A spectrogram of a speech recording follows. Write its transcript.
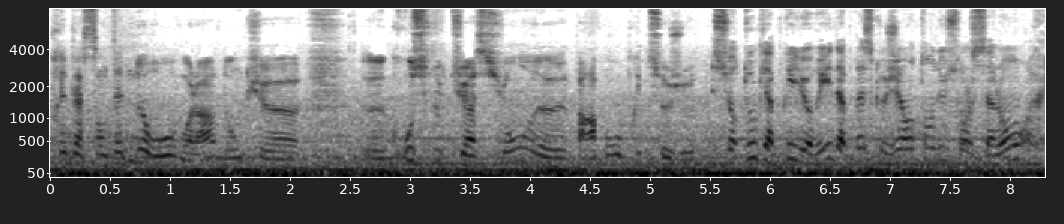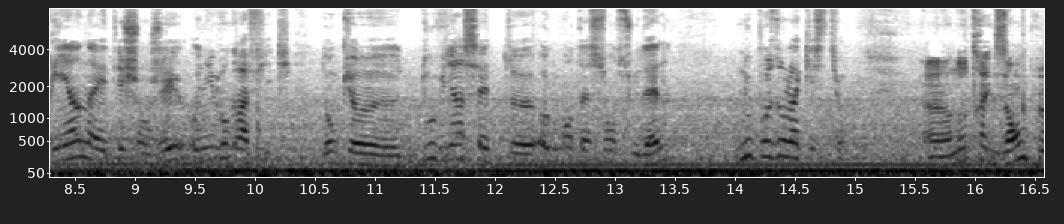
près de la centaine d'euros. Voilà. Donc euh, grosse fluctuation par rapport au prix de ce jeu. Surtout qu'a priori, d'après ce que j'ai entendu sur le salon, rien n'a été changé au niveau graphique. Donc d'où vient cette augmentation soudaine? Nous posons la question. Un autre exemple,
